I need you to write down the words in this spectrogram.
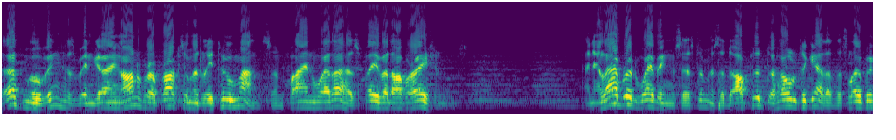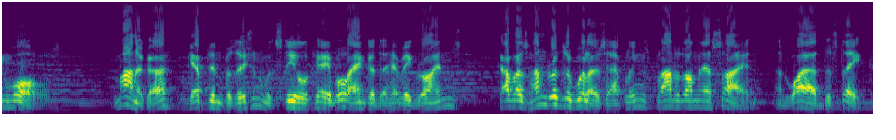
Earth moving has been going on for approximately two months, and fine weather has favored operations. An elaborate webbing system is adopted to hold together the sloping walls. Manuka, kept in position with steel cable anchored to heavy groins, covers hundreds of willow saplings planted on their side and wired to stakes.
